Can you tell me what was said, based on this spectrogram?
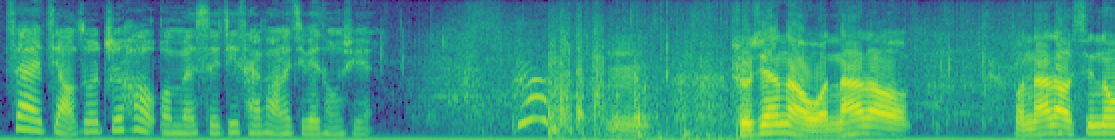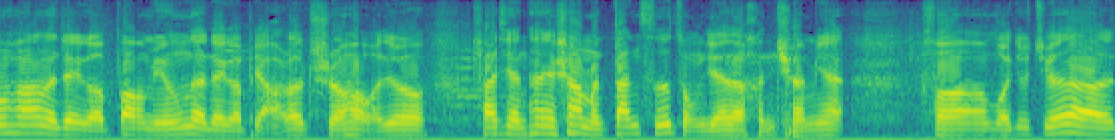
在讲座之后，我们随机采访了几位同学。嗯，首先呢，我拿到我拿到新东方的这个报名的这个表的时候，我就发现它那上面单词总结的很全面。呃我就觉得，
